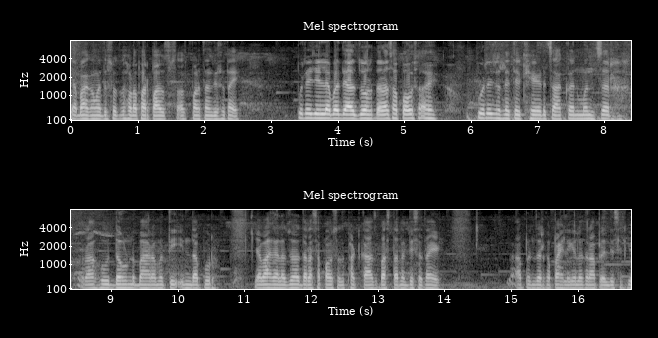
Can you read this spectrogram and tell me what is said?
या भागामध्ये सुद्धा थोडाफार पाऊस पडताना दिसत आहे. पुणे जिल्ह्यामध्ये आज जोरदार असा पाऊस आहे. पुणे जिल्ह्यातील खेड चाकण मंचर राहू दौंड बारामती इंदापूर या भागाला जोरदार असा पावसाचा फटका आज बसताना दिसत आहे. आपण जर का पाहिलं गेलं तर आपल्याला दिसेल की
